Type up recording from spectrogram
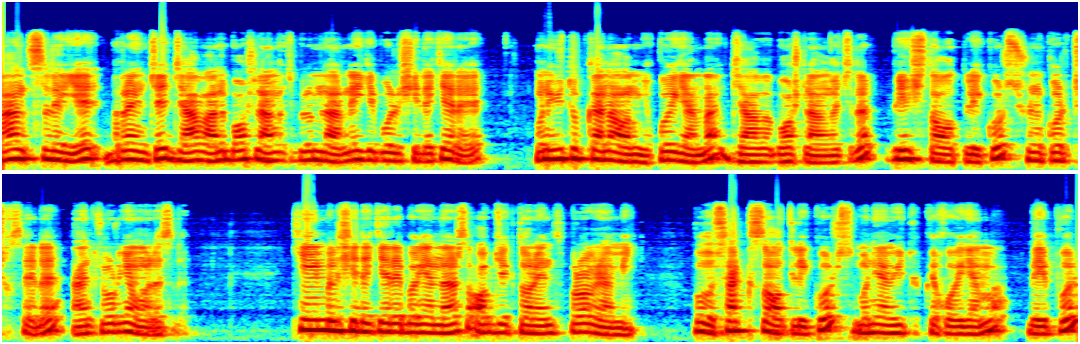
Men sizlarga birinchi Javani boshlang'ich bilimlarini ega bo'lishinglar kerak. Buni YouTube kanalimga qo'yganman. Java boshlang'ich deb 5 soatlik kurs. Shuni ko'rib chiqsanglar, ancha o'rganib olasizlar. Keyin bilishingiz kerak bo'lgan narsa Object Oriented Programming. Bu 8 soatlik kurs. Buni ham YouTube'ga qo'yganman, bepul.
